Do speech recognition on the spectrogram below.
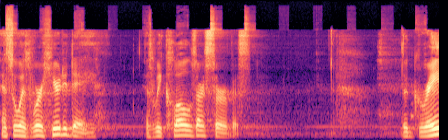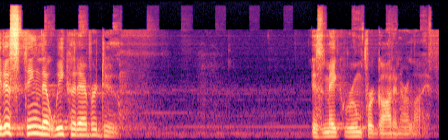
And so, as we're here today, as we close our service, the greatest thing that we could ever do is make room for God in our life.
